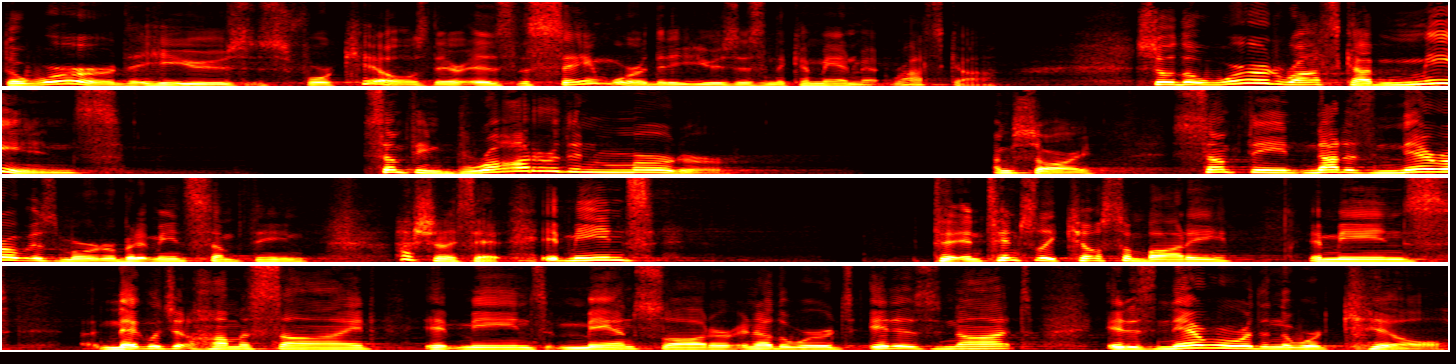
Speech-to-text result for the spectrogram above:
The word that he uses for kills there is the same word that he uses in the commandment, ratzka. So the word ratzka means something broader than murder. I'm sorry, something not as narrow as murder, but it means something, how should I say it? It means to intentionally kill somebody, it means negligent homicide, it means manslaughter. In other words, it is not, it is narrower than the word kill.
